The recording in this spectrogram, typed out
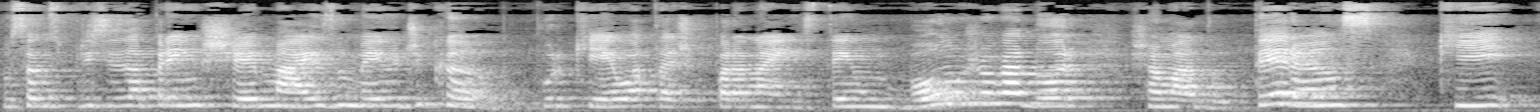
o Santos precisa preencher mais o meio de campo, porque o Atlético Paranaense tem um bom jogador chamado Terans que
